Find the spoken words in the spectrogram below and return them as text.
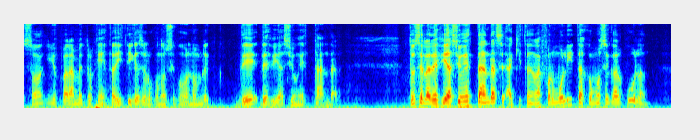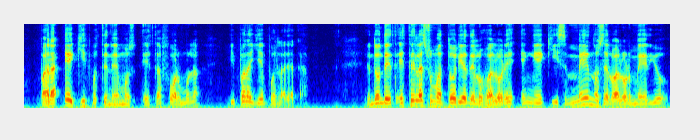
son aquellos parámetros que en estadística se los conoce con el nombre de desviación estándar. Entonces la desviación estándar, aquí están las formulitas, cómo se calculan. Para X pues tenemos esta fórmula y para Y pues la de acá. En donde esta es la sumatoria de los valores en X menos el valor medio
